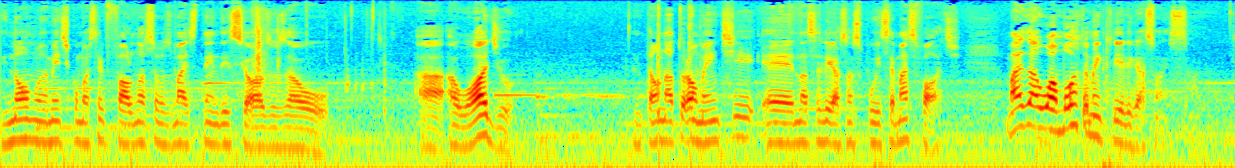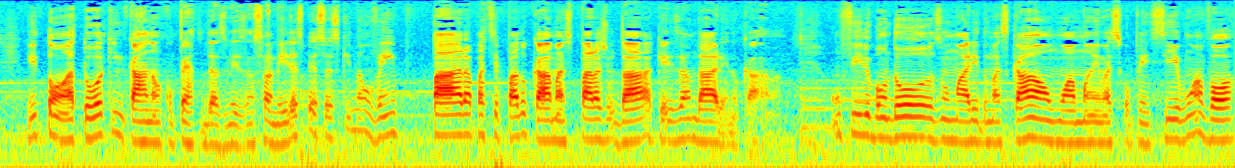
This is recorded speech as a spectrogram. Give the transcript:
E normalmente, como eu sempre falo, nós somos mais tendenciosos ao, ao ódio então, naturalmente, é, nossas ligações por isso é mais forte. Mas o amor também cria ligações. Então, à toa que encarnam com perto das mesmas famílias pessoas que não vêm para participar do karma, mas para ajudar aqueles a andarem no karma. Um filho bondoso, um marido mais calmo, uma mãe mais compreensiva, uma avó,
